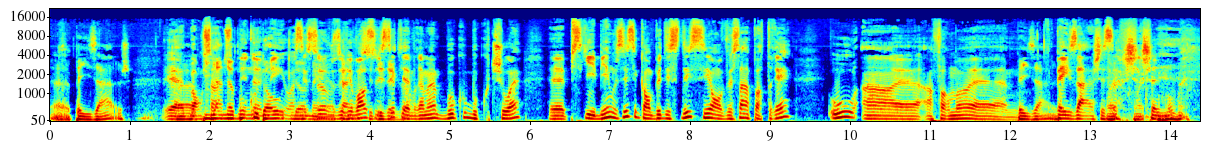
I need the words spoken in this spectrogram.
euh, paysage. Euh, bon, il y en a beaucoup d'autres, ouais, c'est ça. Vous irez voir sur le site, il y a vraiment beaucoup, beaucoup de choix. Puis ce qui est bien aussi, c'est qu'on peut décider si on veut ça en portrait ou en, en format Paysage. paysage, c'est ça, je cherchais le mot.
